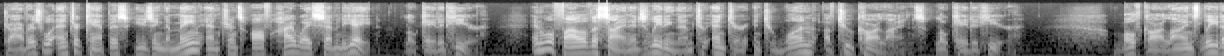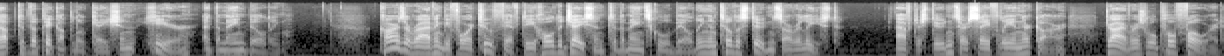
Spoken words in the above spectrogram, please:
Drivers will enter campus using the main entrance off Highway 78, located here, and will follow the signage leading them to enter into one of two car lines, located here. Both car lines lead up to the pickup location here at the main building. Cars arriving before 250 hold adjacent to the main school building until the students are released. After students are safely in their car, drivers will pull forward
